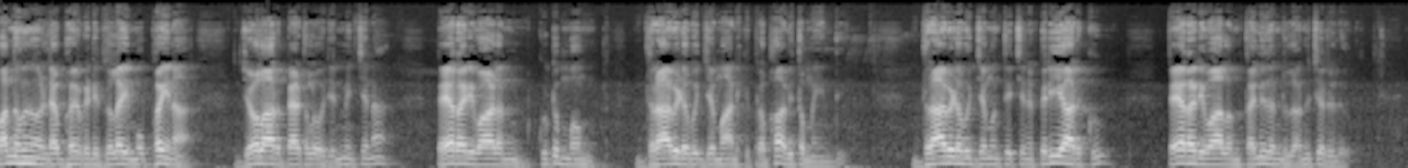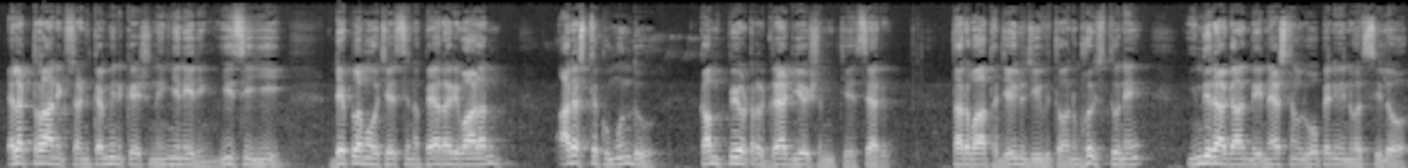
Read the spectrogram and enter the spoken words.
పంతొమ్మిది వందల డెబ్భై ఒకటి జులై ముప్పైన జోలార్పేటలో జన్మించిన పేరరివాళన్ కుటుంబం ద్రావిడ ఉద్యమానికి ప్రభావితమైంది. ద్రావిడ ఉద్యమం తెచ్చిన పెరియార్కు పేరరివాళన్ తల్లిదండ్రుల అనుచరులు electronics and communication engineering ECE diploma చేసిన పేరరివాళన్ అరెస్టుకు ముందు కంప్యూటర్ గ్రాడ్యుయేషన్ చేశారు. తర్వాత జైలు జీవితం అనుభవిస్తూనే ఇందిరాగాంధీ నేషనల్ ఓపెన్ యూనివర్సిటీలో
